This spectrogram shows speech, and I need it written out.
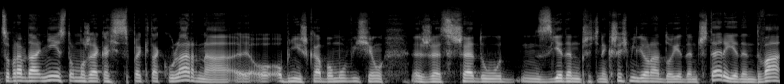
Co prawda nie jest to może jakaś spektakularna obniżka, bo mówi się, że zszedł z 1,6 miliona do 1,4, 1,2,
